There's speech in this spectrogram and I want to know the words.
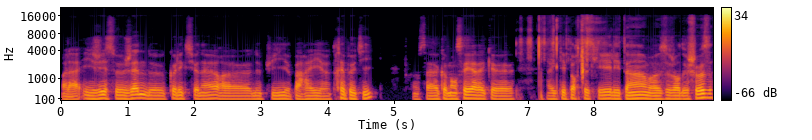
Voilà. Et j'ai ce gène de collectionneur depuis, pareil, très petit. Ça a commencé avec, euh, avec les porte-clés, les timbres, ce genre de choses.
